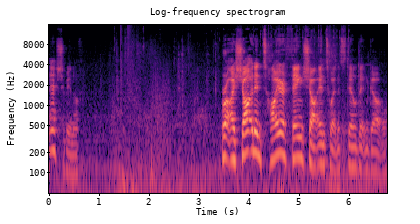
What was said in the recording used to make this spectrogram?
Eh, should be enough. Bro, I shot an entire thing shot into it and it still didn't go.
